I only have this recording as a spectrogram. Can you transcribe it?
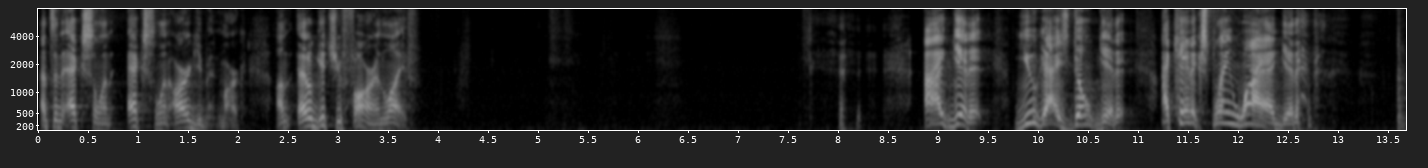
That's an excellent, excellent argument, Mark. Um, that'll get you far in life. I get it. You guys don't get it. I can't explain why I get it.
